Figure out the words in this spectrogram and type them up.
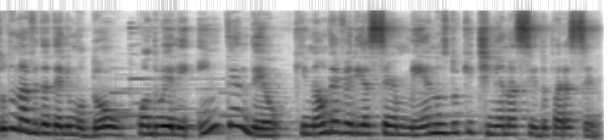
tudo na vida dele mudou quando ele entendeu que não deveria ser menos do que tinha nascido para ser.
